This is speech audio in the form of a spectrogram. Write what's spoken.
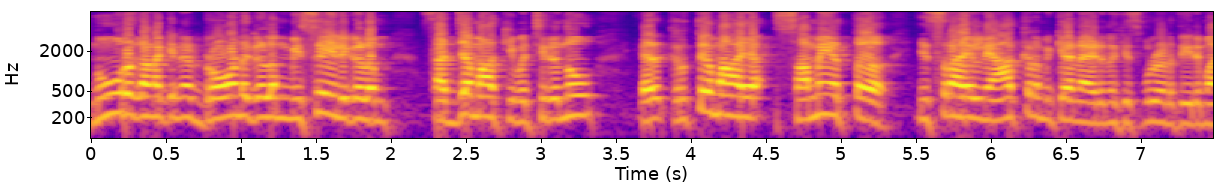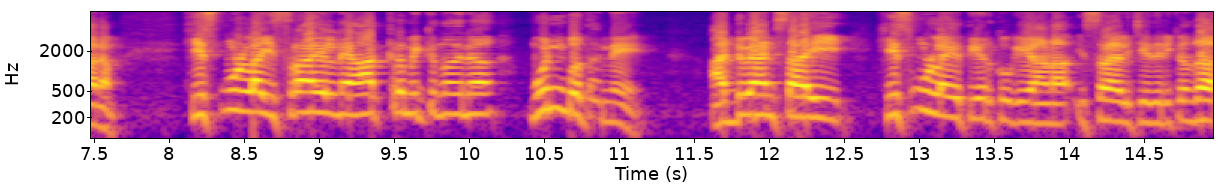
നൂറുകണക്കിന് ഡ്രോണുകളും മിസൈലുകളും സജ്ജമാക്കി വച്ചിരുന്നു. കൃത്യമായ സമയത്ത് ഇസ്രായേലിനെ ആക്രമിക്കാനായിരുന്നു ഹിസ്ബുള്ളയുടെ തീരുമാനം. ഹിസ്ബുള്ള ഇസ്രായേലിനെ ആക്രമിക്കുന്നതിന് മുൻപ് തന്നെ അഡ്വാൻസായി ഹിസ്ബുള്ളയെ തീർക്കുകയാണ് ഇസ്രായേൽ ചെയ്തിരിക്കുന്നത്.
